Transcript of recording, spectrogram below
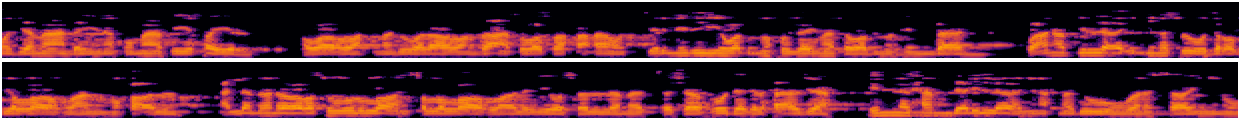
وجمع بينكما في خير. رواه أحمد والأربعة وصححه الترمذي وابن خزيمة وابن حبان وعن عبد الله بن مسعود رضي الله عنه قال علمنا رسول الله صلى الله عليه وسلم التشهد في الحاجة إن الحمد لله نحمده ونستعينه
